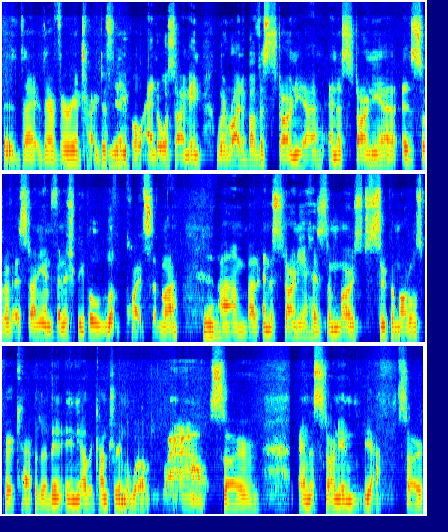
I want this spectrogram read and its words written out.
they, they're very attractive Yeah. people. And also, I mean, we're right above Estonia, and Estonia is sort of, Estonian Finnish people look quite similar. Yeah. Um, but, and Estonia has the most supermodels per capita than any other country in the world. Wow. So, and Estonian, yeah. So,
